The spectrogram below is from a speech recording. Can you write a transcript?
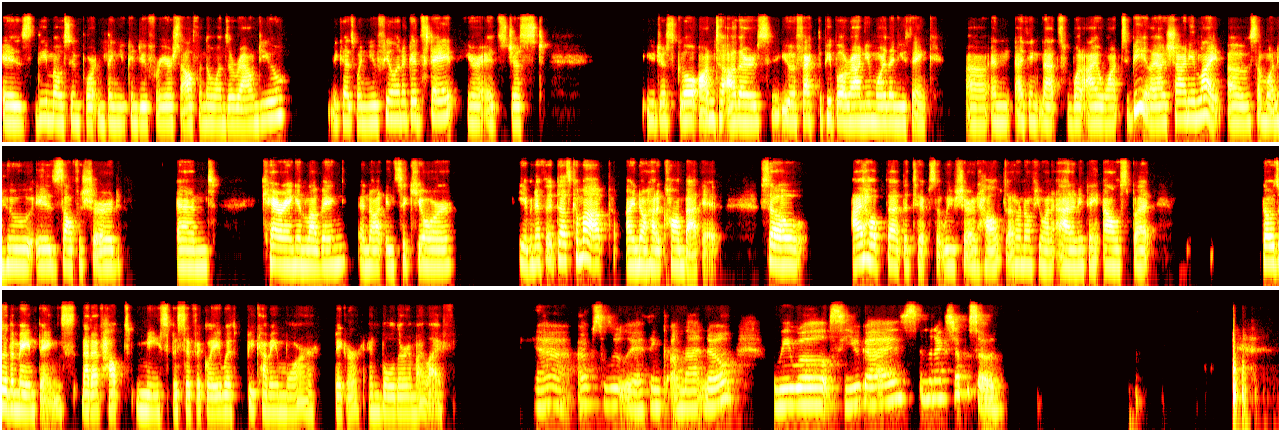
is the most important thing you can do for yourself and the ones around you. Because when you feel in a good state, you're it's just you just go on to others. You affect the people around you more than you think. Uh, and i think that's what i want to be like a shining light of someone who is self-assured and caring and loving and not insecure. Even if it does come up i know how to combat it. So i hope that the tips that we've shared helped i don't know if you want to add anything else but those are the main things that have helped me specifically with becoming more bigger and bolder in my life yeah, absolutely. I think on that note, we will see you guys in the next episode.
